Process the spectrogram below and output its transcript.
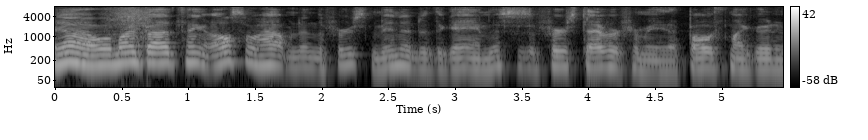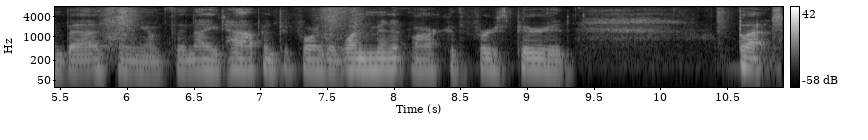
Yeah, well, my bad thing also happened in the first minute of the game. This is the first ever for me that both my good and bad thing of the night happened before the one minute mark of the first period. But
